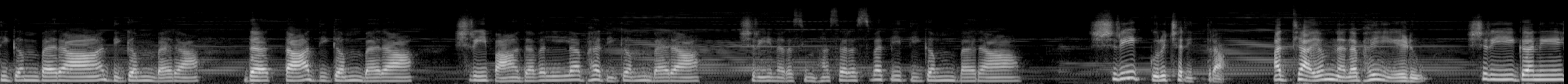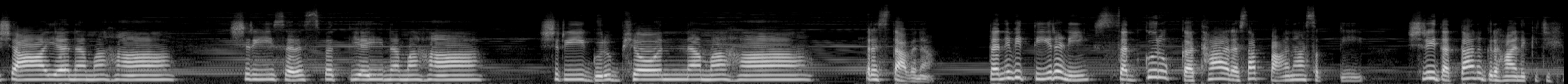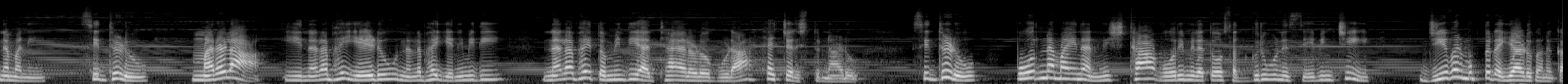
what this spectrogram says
దిగంబరా దిగంబరా దత్తా దిగంబరా శ్రీపాదవల్లభ దిగంబరా శ్రీ నరసింహ సరస్వతి దిగంబరా శ్రీ గురుచరిత్ర అధ్యాయం నలభై ఏడు శ్రీ గణేశాయ నమ శ్రీ సరస్వత్యై నమ శ్రీ గురుభ్యో నమ ప్రస్తావన తనివి తీరని సద్గురు కథారస పానాసక్తి శ్రీ దత్తానుగ్రహానికి చిహ్నమని సిద్ధుడు మరలా ఈ నలభై ఏడు నలభై ఎనిమిది నలభై తొమ్మిది అధ్యాయాలలో కూడా హెచ్చరిస్తున్నాడు. సిద్ధుడు పూర్ణమైన నిష్ఠా ఓరిమిలతో సద్గురువుని సేవించి జీవన్ముక్తుడయ్యాడు కనుక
